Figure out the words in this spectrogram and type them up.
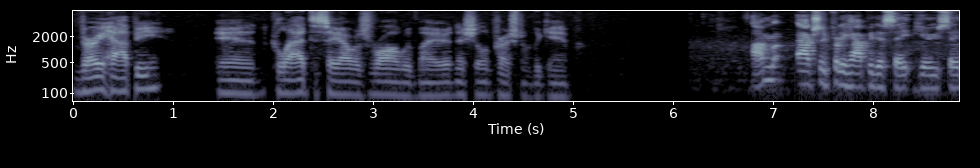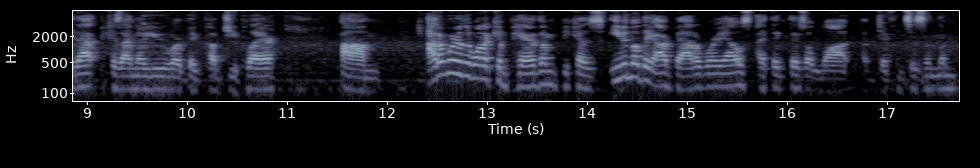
very happy and glad to say I was wrong with my initial impression of the game. I'm actually pretty happy to say hear you say that because I know you are a big PUBG player. Um, I don't really want to compare them because even though they are battle royales, I think there's a lot of differences in them.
